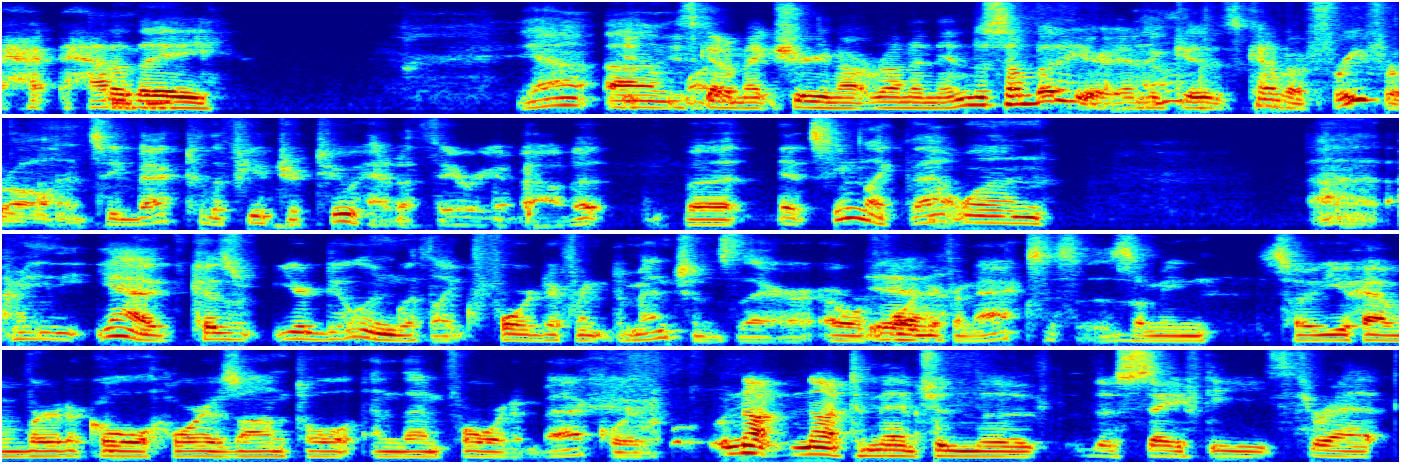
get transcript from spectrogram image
how, how do Mhm. they? yeah. Um, Um, it's got to make sure you're not running into somebody, or No. because it's kind of a free for all. let's see. Back to the Future Two had a theory about it, but it seemed like that one. Uh, I mean, yeah, because you're dealing with like four different dimensions there, or four different axes. I mean, so you have vertical, horizontal, and then forward and backward. not not to mention the the safety threat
